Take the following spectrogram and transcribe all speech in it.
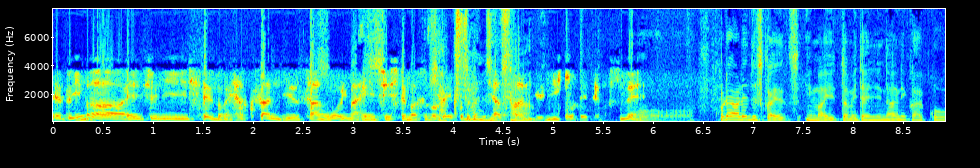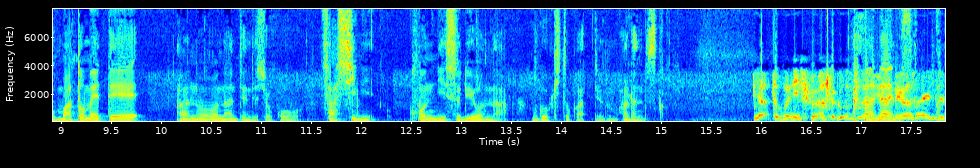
えっと今、編集にしてるのが133号、今、編集してますので、これまで133 132号出てますね。これあれですか、今言ったみたいに何かこうまとめて、あの、なんて言うんでしょう、こう、冊子に、本にするような動きとかっていうのもあるんですか？いや、特に今のことにはないんです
